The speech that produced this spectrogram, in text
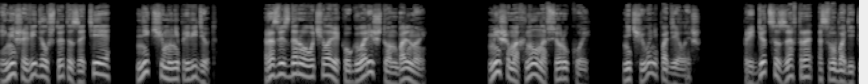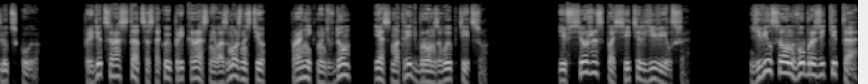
И Миша видел, что эта затея ни к чему не приведет. Разве здорового человека уговоришь, что он больной? Миша махнул на все рукой. Ничего не поделаешь. Придется завтра освободить людскую. Придется расстаться с такой прекрасной возможностью проникнуть в дом и осмотреть бронзовую птицу. И все же Спаситель явился. Явился он в образе кита,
